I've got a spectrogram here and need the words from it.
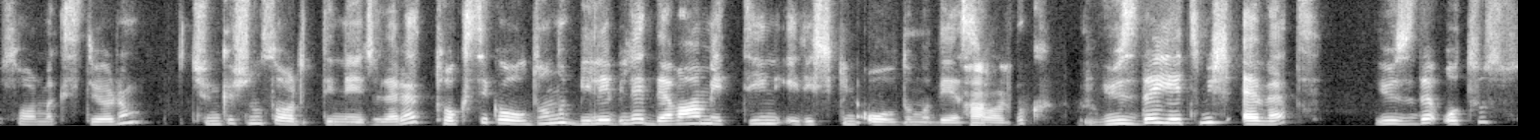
sormak istiyorum. Çünkü şunu sorduk dinleyicilere. Toksik olduğunu bile bile devam ettiğin ilişkin oldu mu diye sorduk. Yüzde yetmiş evet. Yüzde otuz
